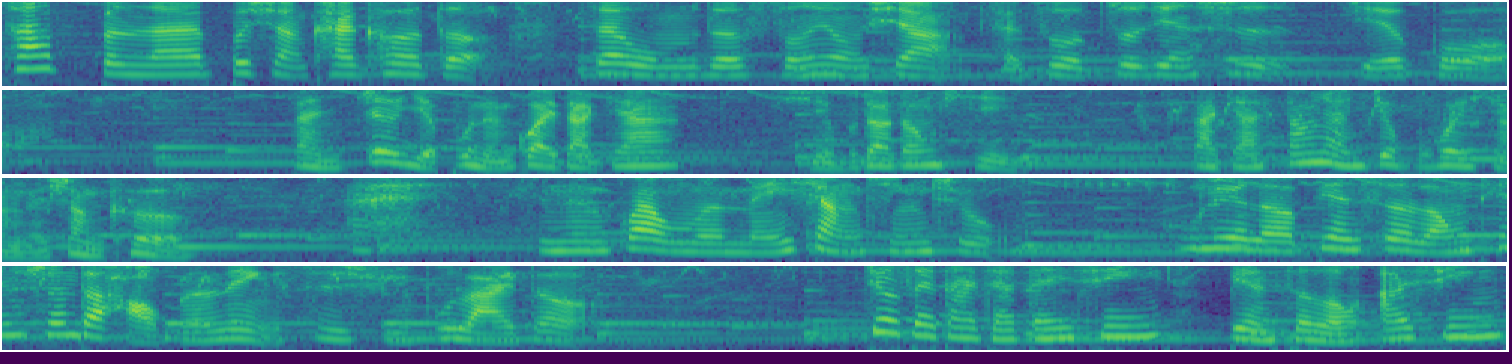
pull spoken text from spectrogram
他本来不想开课的，在我们的怂恿下才做这件事，结果……但这也不能怪大家，学不到东西。大家当然就不会想来上课。唉，只能怪我们没想清楚，忽略了变色龙天生的好本领是学不来的。就在大家担心变色龙阿星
